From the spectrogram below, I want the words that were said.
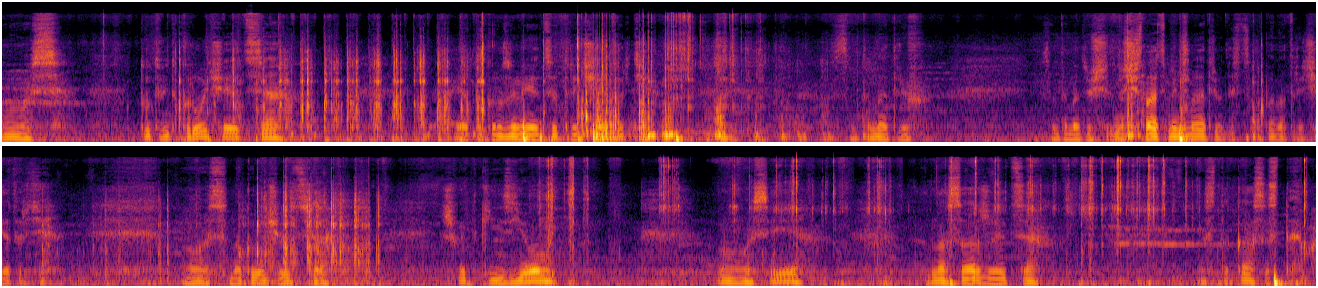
Ось. Тут відкручується. Я так розумію, це три четверті сантиметрів. Сантиметрів ну, 16 міліметрів, десь це напевно три четверті. Ось, накручується швидкий зйом. Ось і насаджується ось така система.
